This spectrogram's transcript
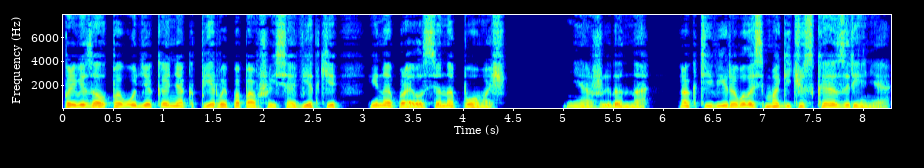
привязал поводья коня к первой попавшейся ветке и направился на помощь. Неожиданно активировалось магическое зрение.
